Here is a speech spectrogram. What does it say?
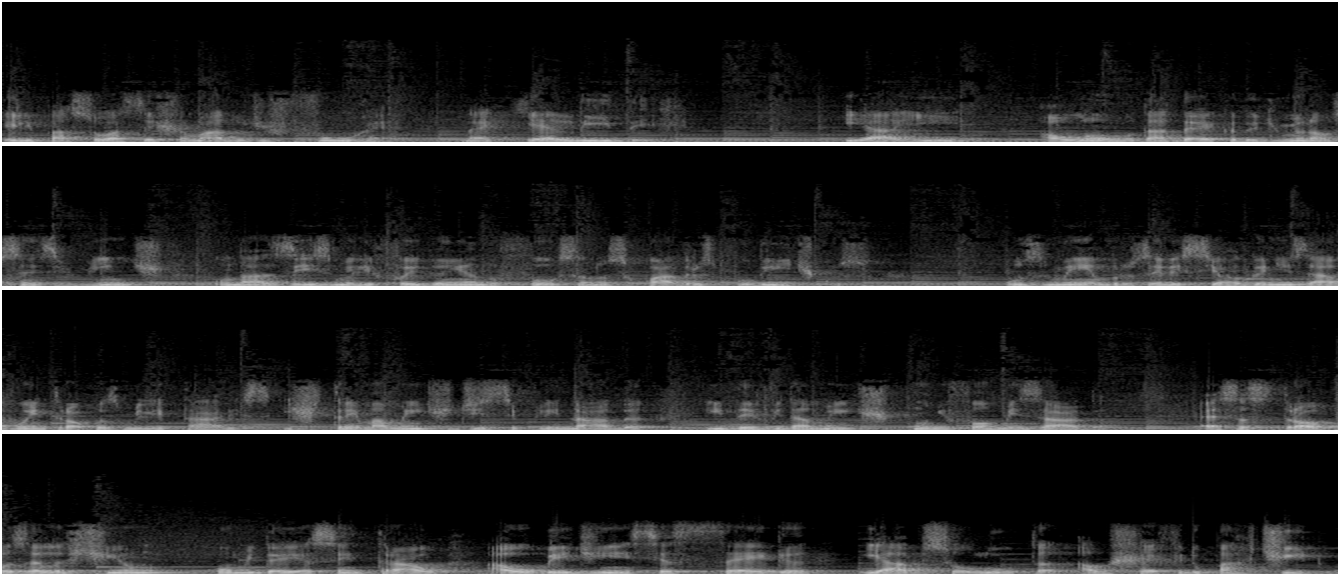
ele passou a ser chamado de Führer, né, que é líder. E aí, ao longo da década de 1920, o nazismo ele foi ganhando força nos quadros políticos. Os membros eles se organizavam em tropas militares extremamente disciplinada e devidamente uniformizada essas tropas elas tinham como ideia central a obediência cega e absoluta ao chefe do partido,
